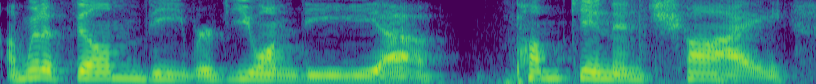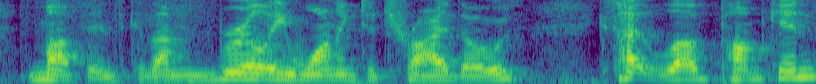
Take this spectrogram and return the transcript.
I'm going to film the review on the uh, pumpkin and chai muffins because I'm really wanting to try those because I love pumpkin.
